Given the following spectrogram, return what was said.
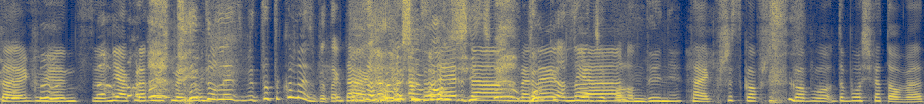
tak, więc nie, akurat mieliśmy... To lesby, to tylko lesby, tak, Tak, Amsterdam, Po Kanadzie, po Wenecja. Londynie. Tak, wszystko, wszystko było, to było światowe.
